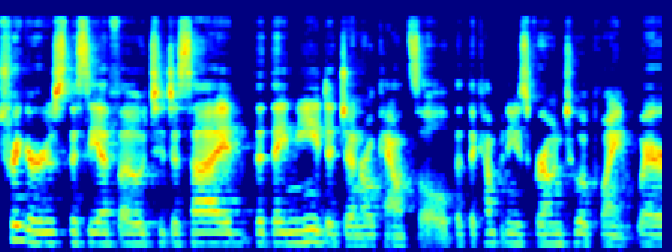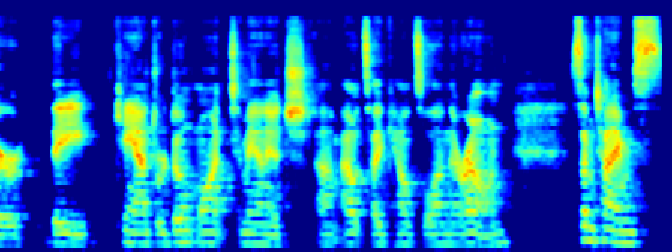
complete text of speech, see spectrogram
triggers the CFO to decide that they need a general counsel, that the company has grown to a point where they can't or don't want to manage um, outside counsel on their own. Sometimes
